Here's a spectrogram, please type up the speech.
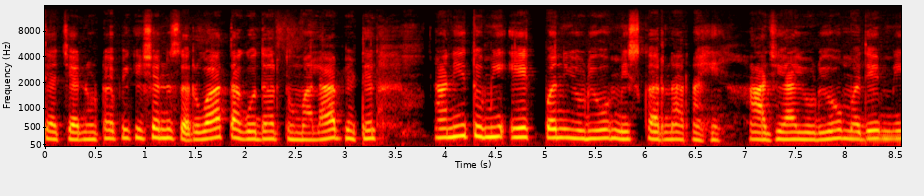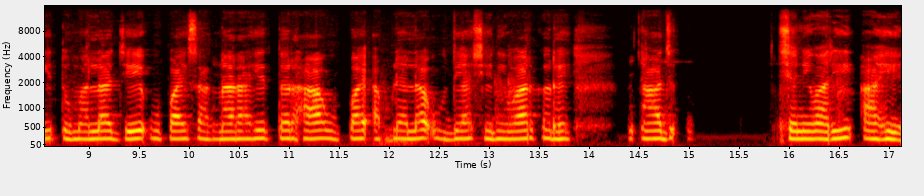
त्याच्या नोटिफिकेशन सर्वात अगोदर तुम्हाला भेटेल. आणि तुम्ही एक पण व्हिडिओ मिस करणार नाही. आज या व्हिडिओमध्ये मी तुम्हाला जे उपाय सांगणार आहे तर हा उपाय आपल्याला उद्या शनिवार करे आज शनिवारी आहे.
